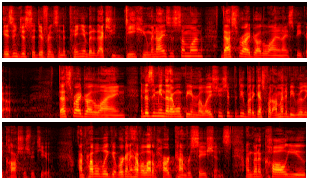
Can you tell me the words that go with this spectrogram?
isn't just a difference in opinion, but it actually dehumanizes someone, that's where I draw the line and I speak up. That's where I draw the line. It doesn't mean that I won't be in relationship with you, but guess what? I'm going to be really cautious with you. I'm probably we're going to have a lot of hard conversations. I'm going to call you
